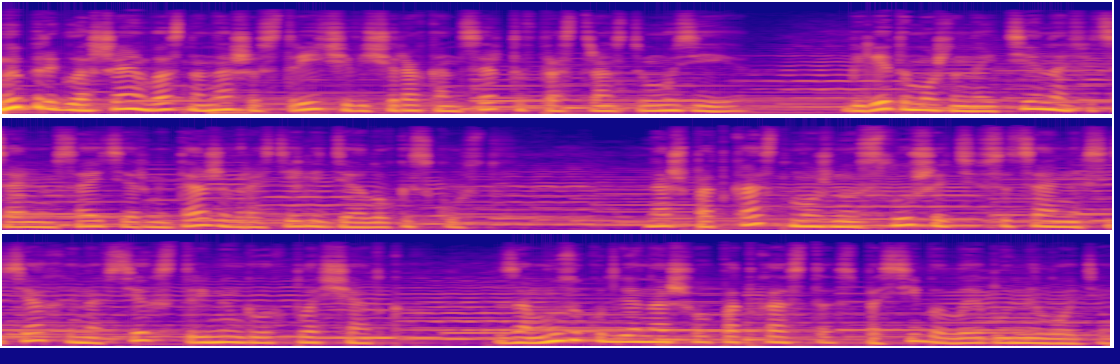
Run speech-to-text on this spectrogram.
Мы приглашаем вас на наши встречи, вечера, концерты в пространстве музея. Билеты можно найти на официальном сайте Эрмитажа в разделе «Диалог искусств». Наш подкаст можно слушать в социальных сетях и на всех стриминговых площадках. За музыку для нашего подкаста спасибо лейблу «Мелодия».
